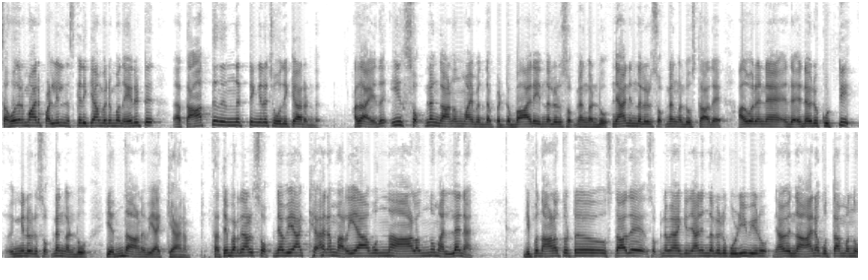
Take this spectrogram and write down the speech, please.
സഹോദരന്മാർ പള്ളിയിൽ നിസ്കരിക്കാൻ വരുമ്പോൾ നേരിട്ട് കാത്തു നിന്നിട്ട് ഇങ്ങനെ ചോദിക്കാറുണ്ട്. അതായത് ഈ സ്വപ്നം കാണുന്നതുമായി ബന്ധപ്പെട്ട് ഭാര്യ ഇന്നലെ ഒരു സ്വപ്നം കണ്ടു ഞാൻ ഇന്നലെ ഒരു സ്വപ്നം കണ്ടു ഉസ്താദെ. അതുപോലെ തന്നെ എന്റെ ഒരു കുട്ടി ഇങ്ങനെ ഒരു സ്വപ്നം കണ്ടു. എന്താണ് വ്യാഖ്യാനം? സത്യം പറഞ്ഞാൽ സ്വപ്ന വ്യാഖ്യാനം അറിയാവുന്ന ആളൊന്നുമല്ല ഞാൻ. ഇനിയിപ്പോൾ നാളെ തൊട്ട് ഉസ്താദെ സ്വപ്നമാക്കി ഞാൻ ഇന്നലെ ഒരു കുഴി വീണു. ഞാൻ ഇന്ന് ആന കുത്താൻ വന്നു.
